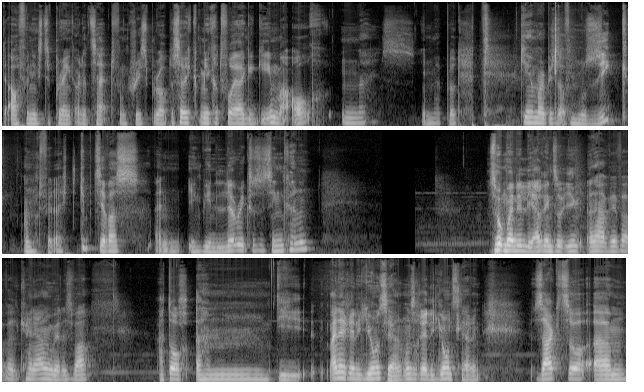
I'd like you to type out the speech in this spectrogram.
Der aufwendigste Prank aller Zeit von Chris Brown. Das habe ich mir gerade vorher gegeben, war auch nice in my blood. Gehen wir mal ein bisschen auf Musik und vielleicht gibt es ja was, ein, irgendwie ein Lyrics, was wir singen können. So meine Lehrerin, so war, keine Ahnung wer das war. Ah doch, ähm, die, meine Religionslehrerin, unsere Religionslehrerin, sagt so, ähm,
